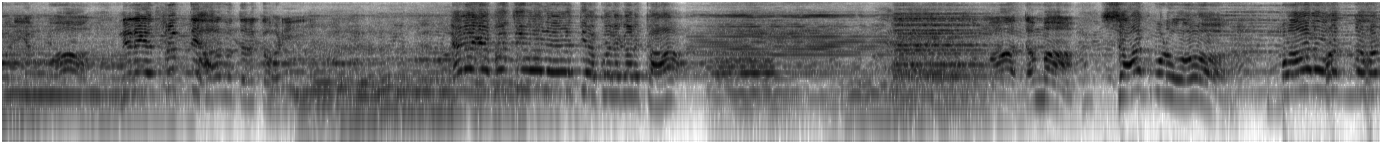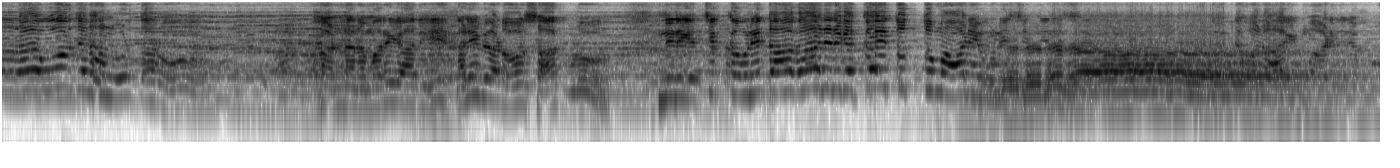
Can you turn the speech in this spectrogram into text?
ಹೊಡಿಯಪ್ಪ ನಿನಗೆ ತೃಪ್ತಿ ಹಾಗೂ ತನಕ ಹೊಡಿ. ನನಗೆ ಬುದ್ಧಿವಾದ ಹೇಳ್ತೀಯ ಕೊಲೆಗಾರಕ? ತಮ್ಮ ತಮ್ಮ ಸಾಕ್ ಬಿಡು. ಬಾಳ ಹೊತ್ತು ಹೊಡೆದ್ರ ಊರ್ ಜನ ನೋಡ್ತಾರೋ? ಅಣ್ಣನ ಮರ್ಯಾದೆ ಕಳಿಬೇಡೋ ಸಾಕ್ ಬಿಡು. ನಿನಗೆ ಚಿಕ್ಕವನಿದ್ದಾಗ ನಿನಗೆ ಕೈ ತುತ್ತು ಮಾಡಿ ಉಣಿಸಿ ಮಾಡಿದನಪ್ಪ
